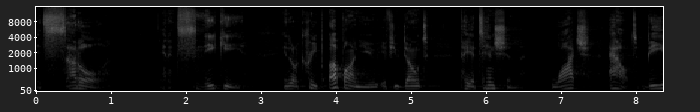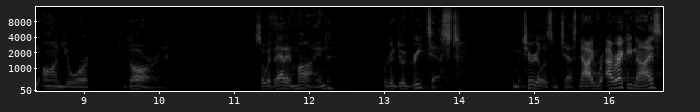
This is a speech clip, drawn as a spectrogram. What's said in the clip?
It's subtle and it's sneaky and it'll creep up on you if you don't pay attention. Watch out. Be on your guard. So, with that in mind, we're going to do a greed test, a materialism test. Now, I, I recognize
